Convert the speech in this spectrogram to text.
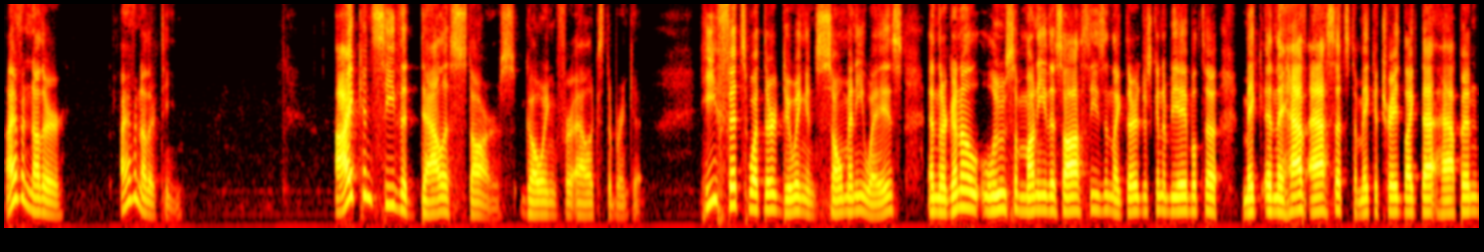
I have another I have another team. I can see the Dallas Stars going for Alex DeBrincat. He fits what they're doing in so many ways and they're going to lose some money this off season. like they're just going to be able to make and they have assets to make a trade like that happen.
